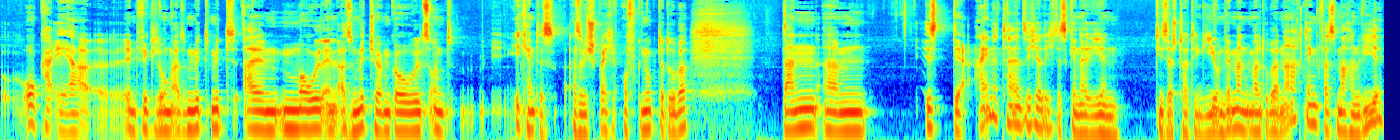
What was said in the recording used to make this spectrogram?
OKR-Entwicklung, also mit, mit allem Mole, also Midterm Goals und ihr kennt es, also ich spreche oft genug darüber, dann ähm, ist der eine Teil sicherlich das Generieren dieser Strategie. Und wenn man mal drüber nachdenkt, was machen wir?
